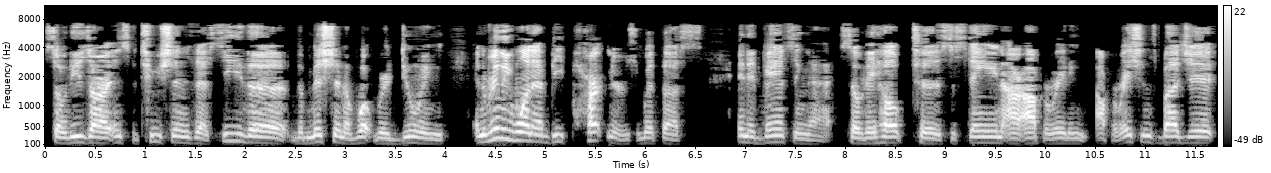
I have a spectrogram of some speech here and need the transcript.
So these are institutions that see the, the mission of what we're doing and really want to be partners with us in advancing that. So they help to sustain our operating operations budget,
